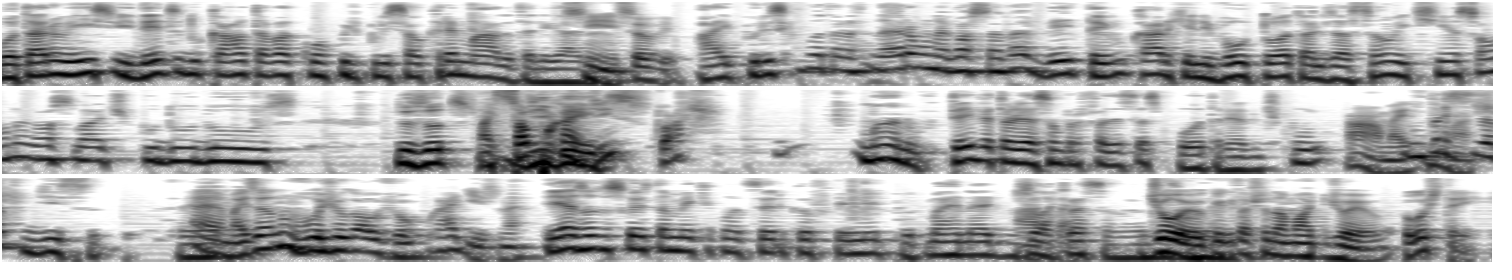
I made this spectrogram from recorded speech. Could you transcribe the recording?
Botaram isso e dentro do carro tava corpo de policial cremado, tá ligado? Sim, isso eu vi. Aí por isso que botaram. Não era um negócio nada a ver. Teve um cara que ele voltou a atualização e tinha só um negócio lá, tipo, do- dos. Dos outros. Mas só por causa disso, tu acha? Mano, teve atualização pra fazer essas porra, tá ligado? Tipo, Ah, mas não não precisa acho. disso. tá É, mas eu não vou jogar o jogo por causa disso, né? E as outras coisas também que aconteceram que eu fiquei meio puto, mas não é de Ah, tá. lacração. é Joel, o que, que tu achou da morte de Joel? Eu gostei.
